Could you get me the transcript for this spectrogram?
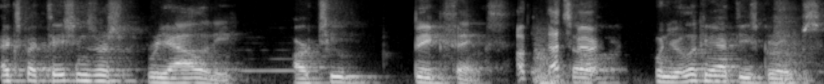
expectations versus reality are two big things. Okay, that's so fair. when you're looking at these groups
